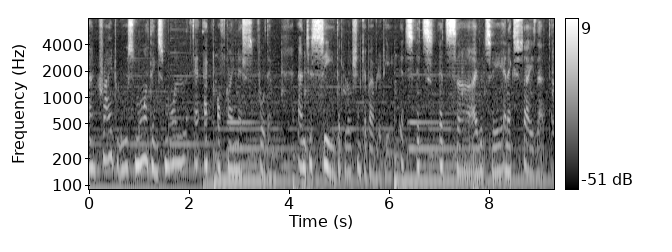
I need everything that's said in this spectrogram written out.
and try to do small things, small act of kindness for them and just see the production capability. It's it's it's uh, I would say an exercise that uh,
